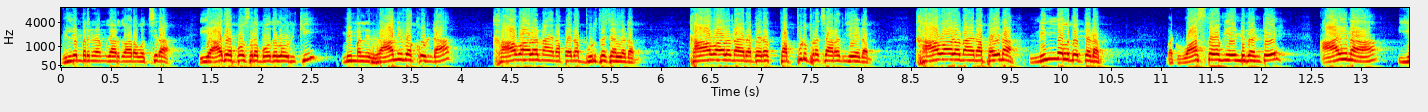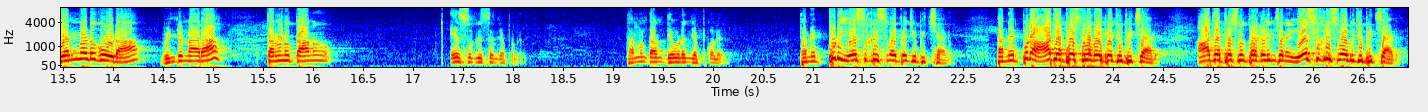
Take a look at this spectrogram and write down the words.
విలియం గారి ద్వారా వచ్చిన ఈ ఆది అపోసల బోధలోనికి మిమ్మల్ని రానివ్వకుండా కావాలని ఆయన పైన బురద చల్లడం కావాలని ఆయన పైన తప్పుడు ప్రచారం చేయడం కావాలని ఆయన పైన నిందలు పెట్టడం. బట్ వాస్తవంగా ఏంటిదంటే ఆయన ఎన్నడూ కూడా వింటున్నారా? తనను తాను యేసుక్రీస్తు అని చెప్పలేదు. తనను తాను దేవుడు అని చెప్పుకోలేదు. తను ఎప్పుడు యేసుక్రీస్తు వైపే చూపించాడు. తను ఎప్పుడు ఆది వైపే చూపించాడు. ఆది ప్రకటించిన యేసుక్రీస్తు వైపు చూపించాడు.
